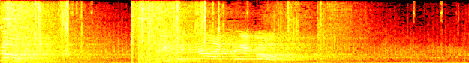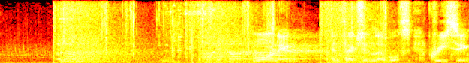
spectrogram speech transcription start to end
Go! Keep it tight, people! Warning. Infection levels increasing.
